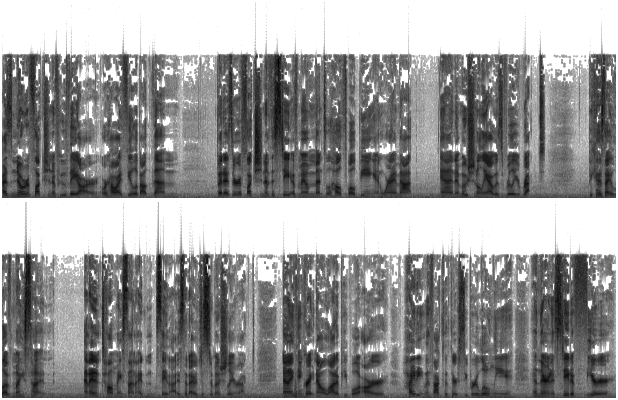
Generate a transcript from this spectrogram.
as no reflection of who they are or how I feel about them, but as a reflection of the state of my own mental health well being and where I'm at. And emotionally, I was really wrecked because I love my son. And I didn't tell my son, I didn't say that. I said I was just emotionally wrecked. And I think right now a lot of people are hiding the fact that they're super lonely and they're in a state of fear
